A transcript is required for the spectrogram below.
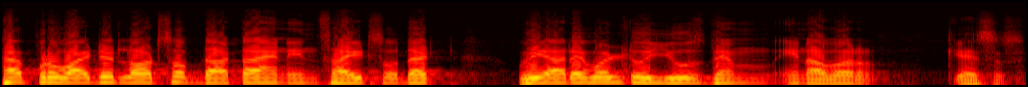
have provided lots of data and insights so that we are able to use them in our cases.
